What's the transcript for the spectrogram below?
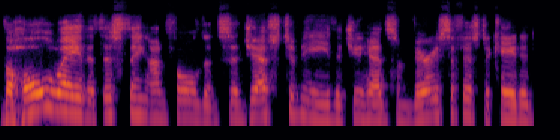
The whole way that this thing unfolded suggests to me that you had some very sophisticated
